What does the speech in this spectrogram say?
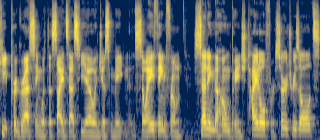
keep progressing with the site's SEO and just maintenance. So, anything from setting the homepage title for search results,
